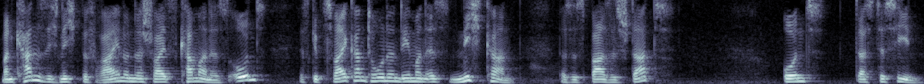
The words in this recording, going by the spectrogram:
Man kann sich nicht befreien und in der Schweiz kann man es. Und es gibt zwei Kantone, in denen man es nicht kann. Das ist Basel-Stadt und das Tessin.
